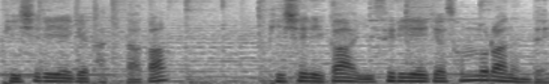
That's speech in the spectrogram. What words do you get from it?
비실이에게 갔다가 비실이가 이슬이에게 선물하는데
